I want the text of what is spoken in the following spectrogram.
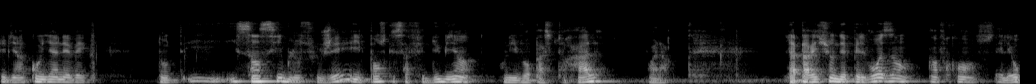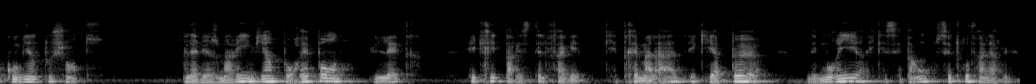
Eh bien, quand il y a un évêque dont il est sensible au sujet, il pense que ça fait du bien au niveau pastoral, voilà. L'apparition des voisins en France, elle est ô combien touchante. La Vierge Marie vient pour répondre une lettre écrite par Estelle Faguet, qui est très malade et qui a peur de mourir et que ses parents se trouvent à la rue.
